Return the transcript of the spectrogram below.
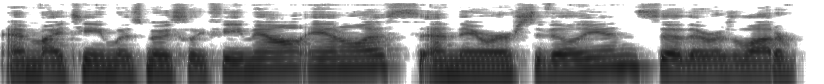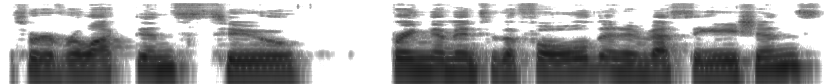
and my team was mostly female analysts and they were civilians. So there was a lot of sort of reluctance to bring them into the fold in investigations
